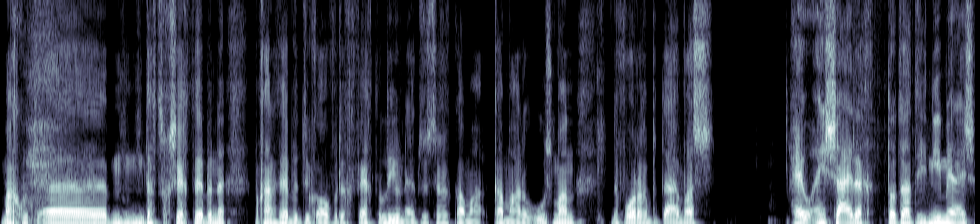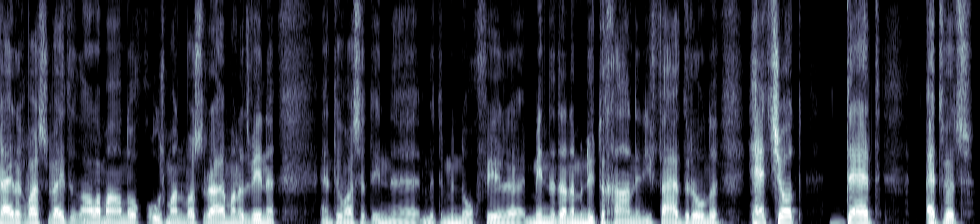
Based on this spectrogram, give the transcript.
Maar goed, uh, dat gezegd hebben. We gaan het hebben natuurlijk over de gevechten Leon Edwards tegen Kam Kamaru Oesman. De vorige partij was heel eenzijdig. Totdat hij niet meer eenzijdig was. We weten het allemaal nog. Oesman was ruim aan het winnen. En toen was het in, uh, met een, ongeveer uh, minder dan een minuut te gaan in die vijfde ronde. Headshot, dead. Edwards,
